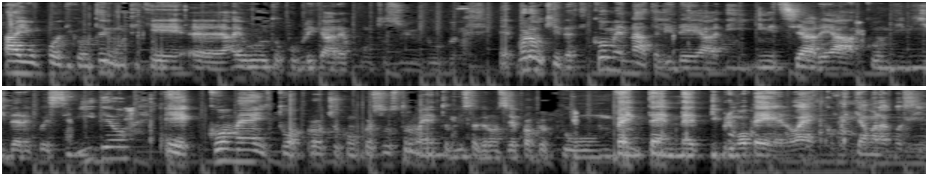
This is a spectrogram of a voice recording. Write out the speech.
hai un po' di contenuti che eh, hai voluto pubblicare appunto su YouTube. volevo chiederti come è nata l'idea di iniziare a condividere questi video e com'è il tuo approccio con questo strumento, visto che non sei proprio più un ventenne di primo pelo, ecco, mettiamola così.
